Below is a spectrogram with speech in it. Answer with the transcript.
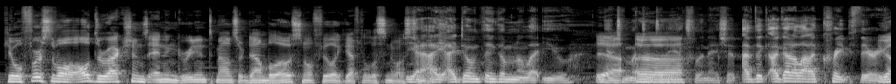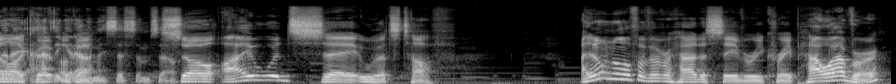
Okay, well, first of all, all directions and ingredient amounts are down below, so don't feel like you have to listen to us Yeah. I, I don't think I'm gonna let you Yeah, get too much into the uh, explanation. I've, I got a lot of crepe theory that I of have to get out of my system. So, So I would say, ooh, that's tough. I don't know if I've ever had a savory crepe. However,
